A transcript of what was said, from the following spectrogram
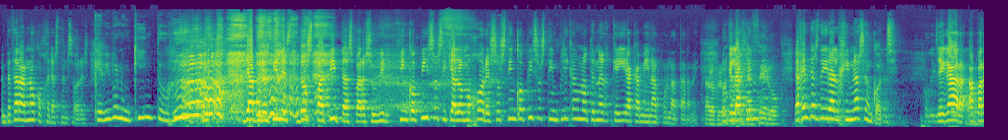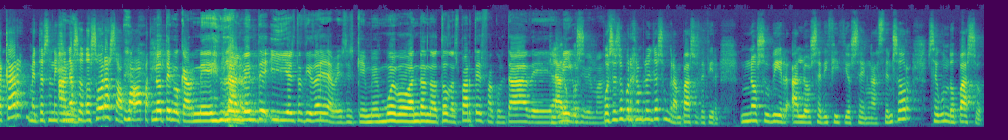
empezar a no coger ascensores. Que vivo en un quinto. ya, pero tienes dos patitas para subir cinco pisos y que a lo mejor esos cinco pisos te implican no tener que ir a caminar por la tarde. Porque la gente, la gente es de ir al gimnasio en coche. Llegar, aparcar, meterse en el ah, gimnasio dos horas. no tengo carne realmente y esta ciudad ya ves, es que me muevo andando a todas partes, facultad, de amigos pues, y demás. Pues eso, por ejemplo, ya es un gran paso, es decir, no subir a los edificios en ascensor. Segundo paso,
